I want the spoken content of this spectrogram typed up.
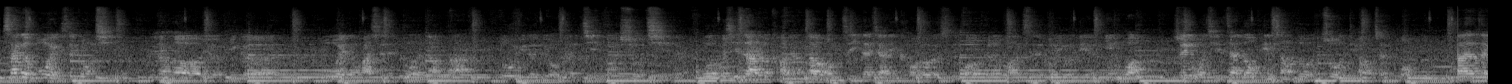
三个部位是宫崎，然后有一个部位的话是鹿儿岛，把多余的油跟筋都休弃的。我我其实还有考量到我们自己在家里烤肉的时候，可能网子会有点黏网，所以我其实在肉片上都有做调整过。大家在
